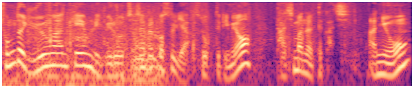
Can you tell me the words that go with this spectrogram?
좀 더 유용한 게임 리뷰로 찾아뵐 것을 약속드리며 다시 만날 때까지 안녕.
